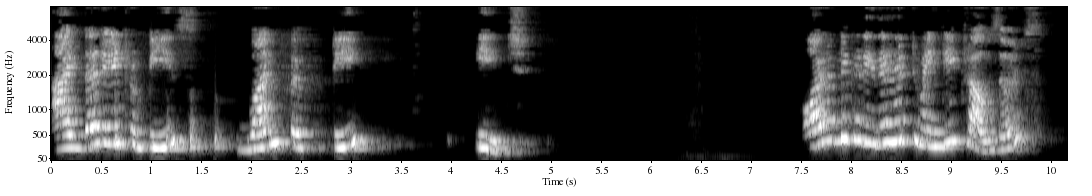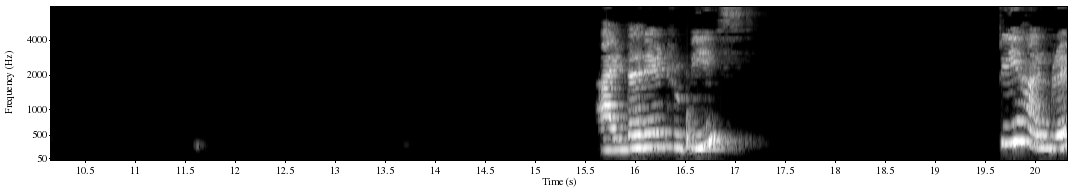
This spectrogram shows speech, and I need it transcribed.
at the rate rupees one fifty each और हमने खरीदे हैं twenty trousers at the rate rupees 300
